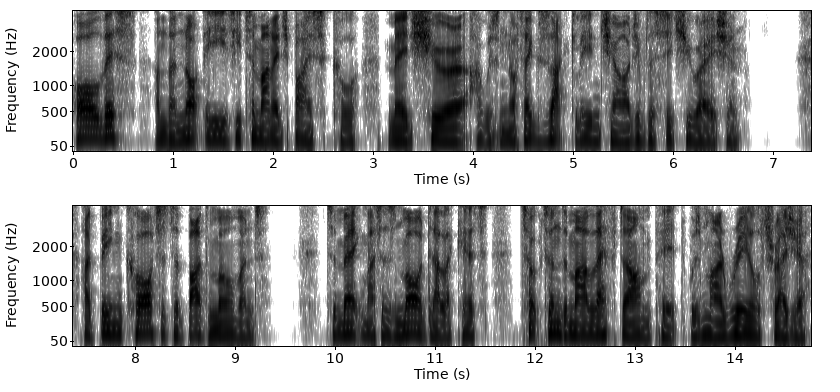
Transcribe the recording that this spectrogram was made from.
All this and the not easy to manage bicycle made sure I was not exactly in charge of the situation. I'd been caught at a bad moment. To make matters more delicate, tucked under my left armpit was my real treasure,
